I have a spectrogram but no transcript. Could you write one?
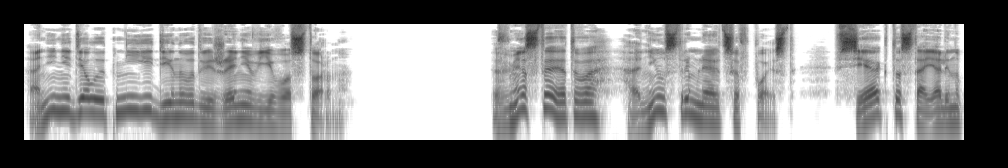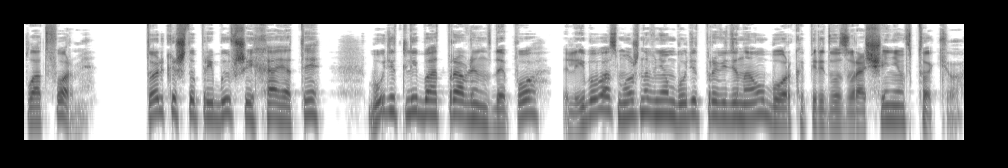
они не делают ни единого движения в его сторону. Вместо этого они устремляются в поезд. Все, кто стояли на платформе. Только что прибывший Хаяте будет либо отправлен в депо, либо, возможно, в нем будет проведена уборка перед возвращением в Токио.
